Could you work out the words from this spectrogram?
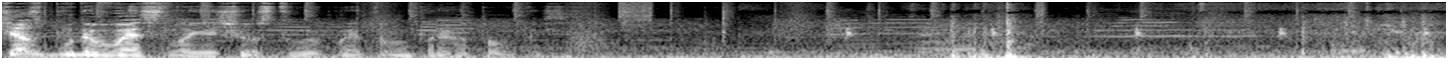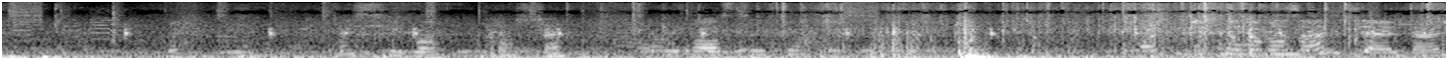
Зараз буде весело, я чувствую, поэтому приготовтесь. Спасибо. Здравствуйте. Здравствуйте. Может, мне что-то назад взять, Даш?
